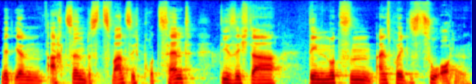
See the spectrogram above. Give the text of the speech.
mit ihren 18 bis 20 Prozent, die sich da den Nutzen eines Projektes zuordnen.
